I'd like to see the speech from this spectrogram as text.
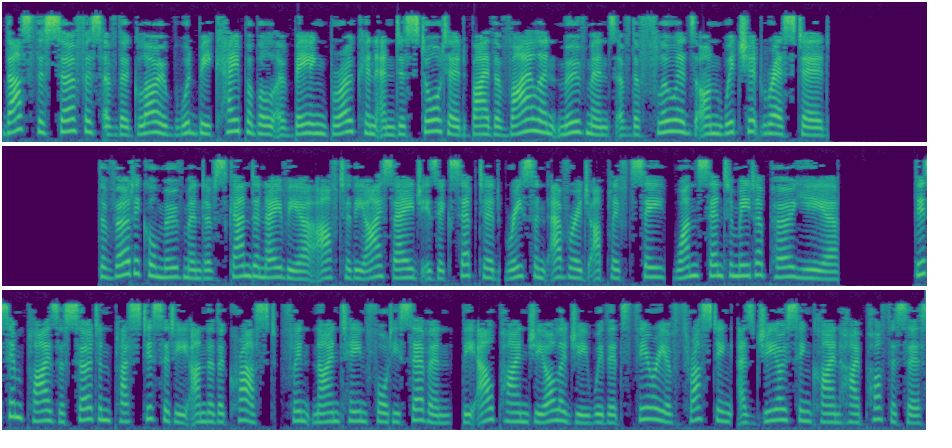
Thus the surface of the globe would be capable of being broken and distorted by the violent movements of the fluids on which it rested. The vertical movement of Scandinavia after the Ice Age is accepted recent average uplift c. 1 cm per year. This implies a certain plasticity under the crust Flint 1947, the alpine geology with its theory of thrusting as geosyncline hypothesis,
